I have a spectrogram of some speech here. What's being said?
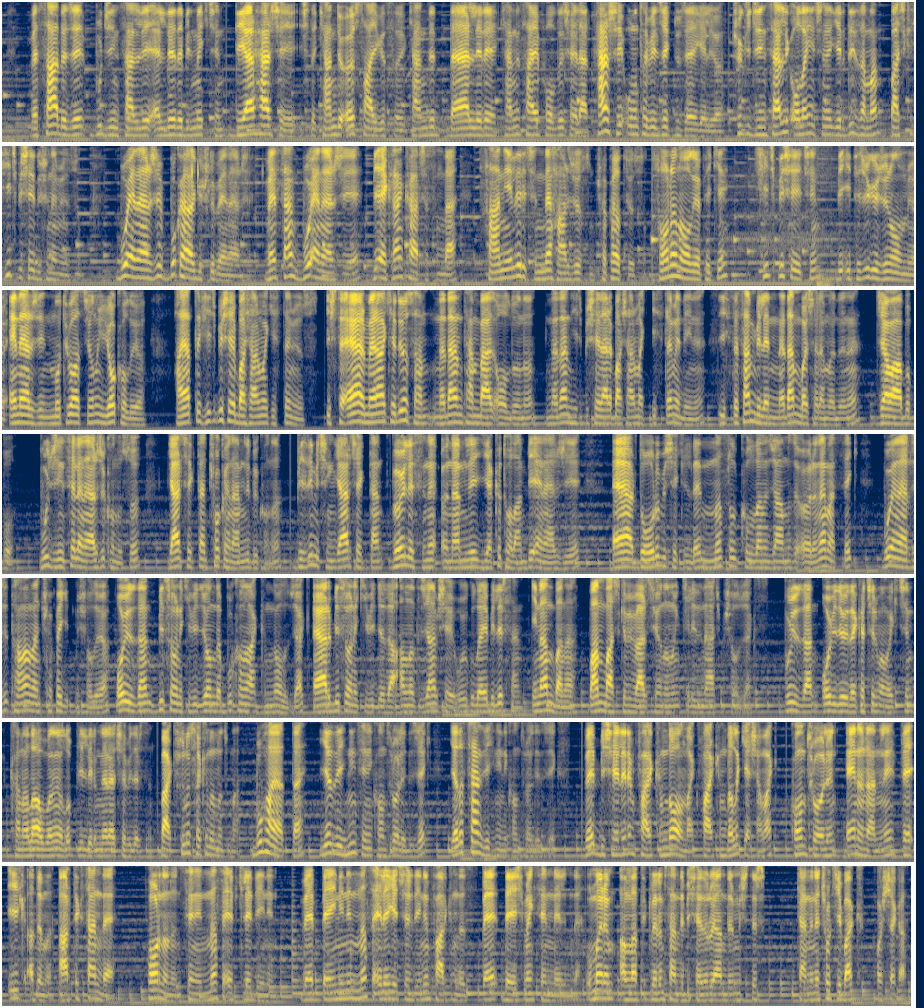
ve sadece bu cinselliği elde edebilmek için diğer her şeyi işte kendi öz saygısı, kendi değerleri, kendi sahip olduğu şeyler her şeyi unutabilecek düzeye geliyor. Çünkü cinsellik olayın içine girdiği zaman başka hiçbir şey düşünemiyorsun. Bu enerji bu kadar güçlü bir enerji. Ve sen bu enerjiyi bir ekran karşısında saniyeler içinde harcıyorsun, çöpe atıyorsun. Sonra ne oluyor peki? Hiçbir şey için bir itici gücün olmuyor. Enerjin, motivasyonun yok oluyor. Hayatta hiçbir şey başarmak istemiyorsun. İşte eğer merak ediyorsan neden tembel olduğunu, neden hiçbir şeyler başarmak istemediğini, istesen bile neden başaramadığını cevabı bu. Bu cinsel enerji konusu gerçekten çok önemli bir konu. Bizim için gerçekten böylesine önemli yakıt olan bir enerjiyi eğer doğru bir şekilde nasıl kullanacağımızı öğrenemezsek bu enerji tamamen çöpe gitmiş oluyor. O yüzden bir sonraki videom da bu konu hakkında olacak. Eğer bir sonraki videoda anlatacağım şeyi uygulayabilirsen inan bana bambaşka bir versiyonunun kilidini açmış olacaksın. Bu yüzden o videoyu da kaçırmamak için kanala abone olup bildirimleri açabilirsin. Bak şunu sakın unutma. Bu hayatta ya zihnin seni kontrol edecek ya da sen zihnini kontrol edeceksin. Ve bir şeylerin farkında olmak, farkındalık yaşamak kontrolün en önemli ve ilk adımı. Artık sen de pornonun seni nasıl etkilediğinin ve beyninin nasıl ele geçirdiğinin farkındasın ve değişmek senin elinde. Umarım anlattıklarım sende bir şeyler uyandırmıştır. Kendine çok iyi bak, hoşça kal.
